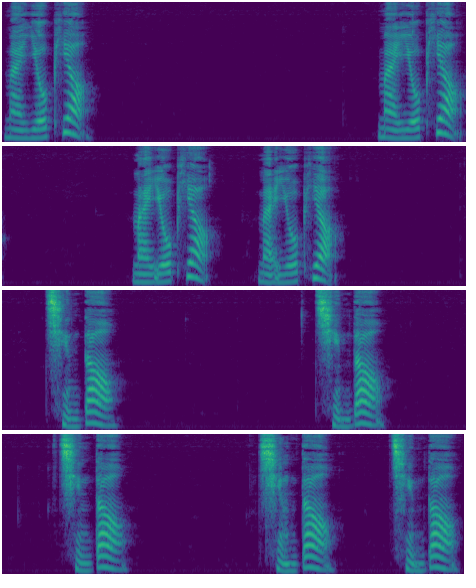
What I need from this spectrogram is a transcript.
买邮票。买邮票。买邮票。买邮票。请到。请到。请到，请到，请到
